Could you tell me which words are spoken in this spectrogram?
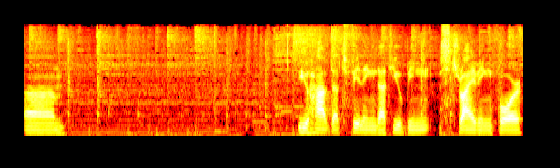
um, you have that feeling that you've been striving for,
